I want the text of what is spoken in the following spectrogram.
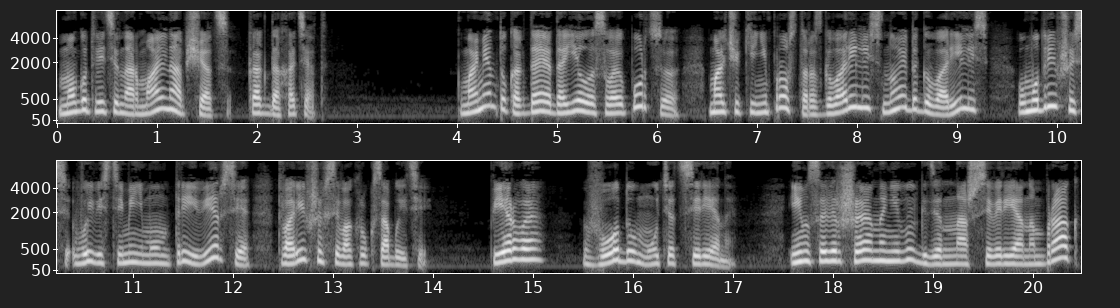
Могут ведь и нормально общаться, когда хотят». К моменту, когда я доела свою порцию, мальчики не просто разговорились, но и договорились, умудрившись вывести минимум три версии творившихся вокруг событий. Первая — Воду мутят сирены. Им совершенно не выгоден наш северянам брак,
